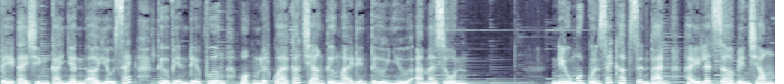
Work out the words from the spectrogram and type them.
về tài chính cá nhân ở hiệu sách, thư viện địa phương hoặc lướt qua các trang thương mại điện tử như Amazon. Nếu một cuốn sách hấp dẫn bạn, hãy lật dở bên trong,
